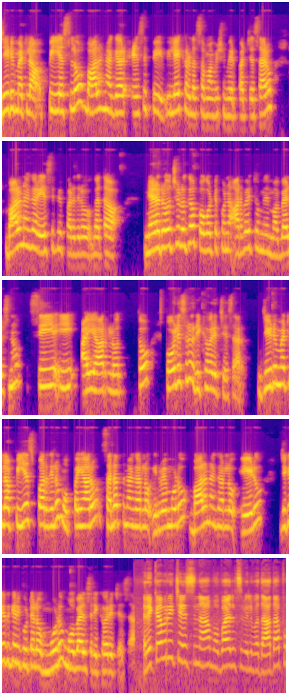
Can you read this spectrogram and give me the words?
జీడిమెట్ల పిఎస్లో బాలనగర్ ఏసీపీ విలేకరుల సమావేశం ఏర్పాటు చేశారు. బాలనగర్ ఏసీపీ పరిధిలో గత నెల రోజులుగా పోగొట్టుకున్న అరవై తొమ్మిది మొబైల్స్ను సిఈఐఆర్లతో పోలీసులు రికవరీ చేశారు. జీడిమెట్ల పిఎస్ పరిధిలో ముప్పై ఆరు సనత్ నగర్లో ఇరవై మూడు బాలనగర్లో ఏడు జగద్గిరిగుట్టలో మూడు మొబైల్స్ రికవరీ చేశారు. రికవరీ చేసిన మొబైల్స్ విలువ దాదాపు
